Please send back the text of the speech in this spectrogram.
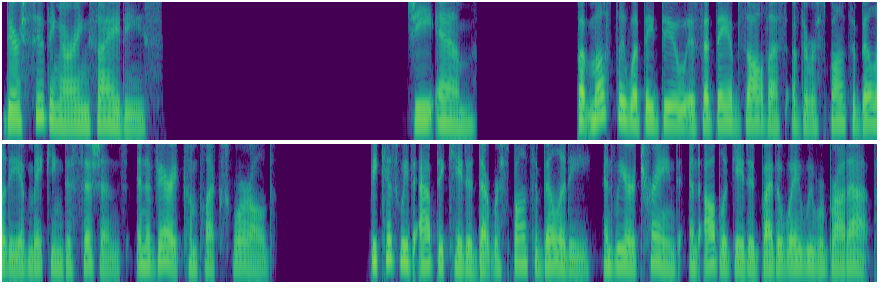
They're soothing our anxieties. GM. But mostly what they do is that they absolve us of the responsibility of making decisions in a very complex world. Because we've abdicated that responsibility and we are trained and obligated by the way we were brought up.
